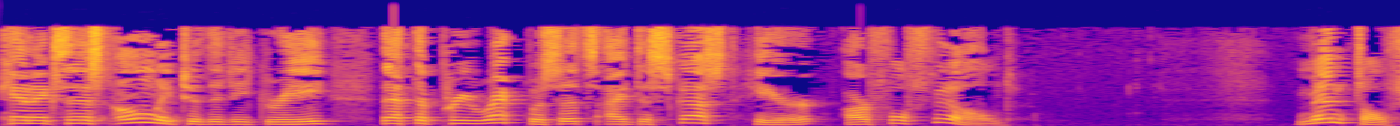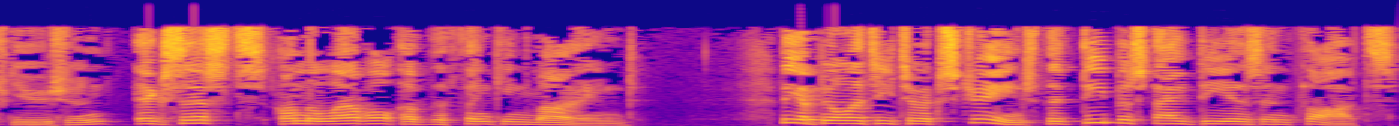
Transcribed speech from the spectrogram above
can exist only to the degree that the prerequisites I discussed here are fulfilled. Mental fusion exists on the level of the thinking mind. The ability to exchange the deepest ideas and thoughts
